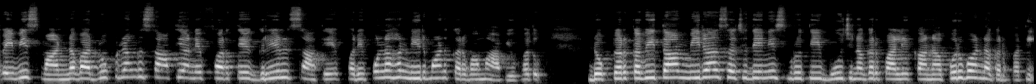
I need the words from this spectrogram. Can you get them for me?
ત્રેવીસમાં નવા રૂપરંગ સાથે અને ફરતે ગ્રીલ સાથે ફરી પુનઃ નિર્માણ કરવામાં આવ્યું હતું. ડોક્ટર કવિતા મીરા સચદેની સ્મૃતિ ભુજ નગરપાલિકાના પૂર્વ નગરપતિ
